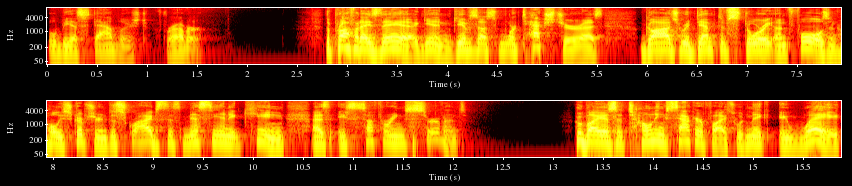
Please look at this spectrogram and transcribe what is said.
will be established forever. The prophet Isaiah, again, gives us more texture as God's redemptive story unfolds in Holy Scripture and describes this messianic king as a suffering servant who, by his atoning sacrifice, would make a way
